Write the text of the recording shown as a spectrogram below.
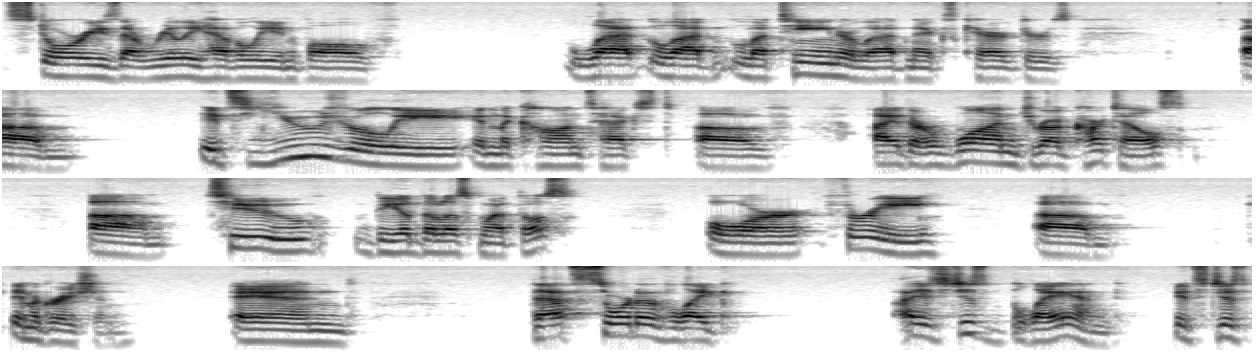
stories that really heavily involve Lat, Lat, Latin or Latinx characters, um, it's usually in the context of either one drug cartels, um, two Dia de los Muertos, or three um, immigration, and that's sort of like it's just bland. It's just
